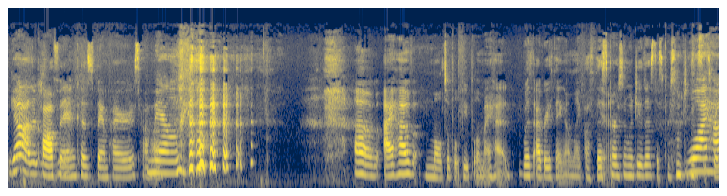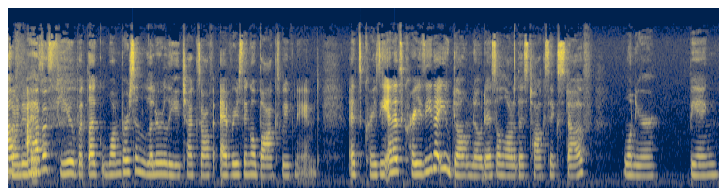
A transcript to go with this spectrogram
Yeah, Coffin cuz vampires. haha. nail. in the- Um, I have multiple people in my head with everything. I'm like, oh, this Yeah. person would do this. This person would do well, this. I This person have would do I have a few, but like one person literally checks off every single box we've named. It's crazy, and it's crazy that you don't notice a lot of this toxic stuff when you're being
